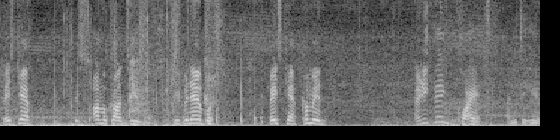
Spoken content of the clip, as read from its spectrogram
Base camp. This is Omicron team. We've been ambushed. Base camp, come in. Anything? Quiet. I need to hear.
